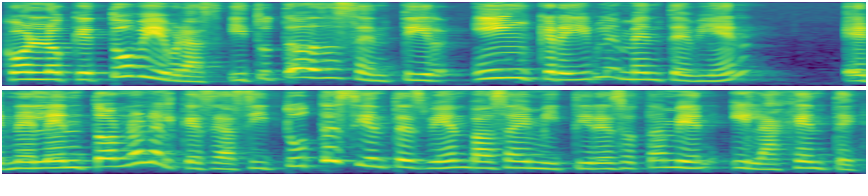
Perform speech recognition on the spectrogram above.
Con lo que tú vibras y tú te vas a sentir increíblemente bien en el entorno en el que sea. Si tú te sientes bien, vas a emitir eso también y la gente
